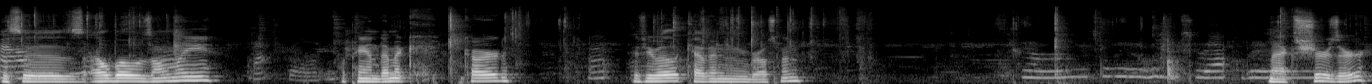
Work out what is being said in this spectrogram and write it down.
This um, is Elbows Only. A pandemic card. If you will, Kevin Grossman. Max Scherzer.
